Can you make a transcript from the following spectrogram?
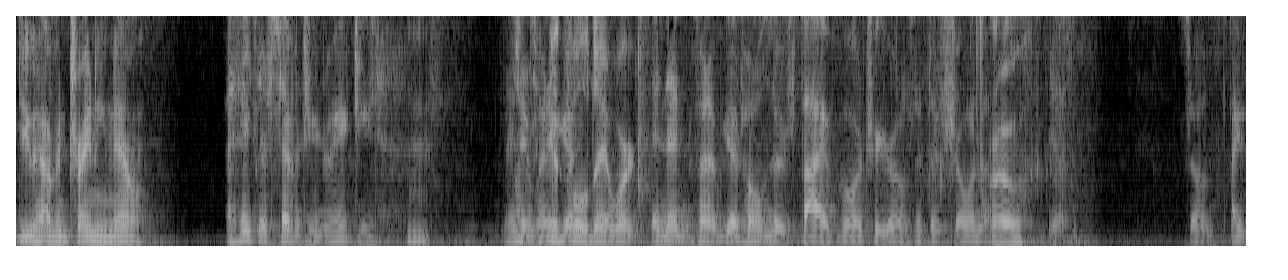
do you have in training now? I think they're 17 or 18. And That's a good get- full day at work. And then when I get home, there's five more two-year-olds that they're showing up. Oh, Yeah. So I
